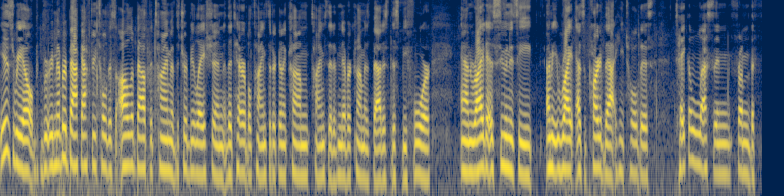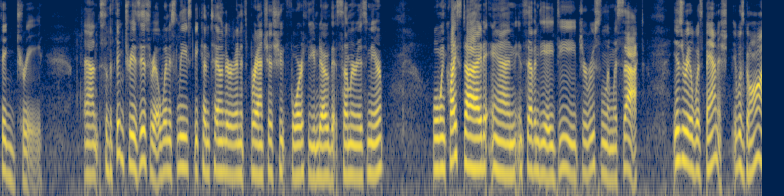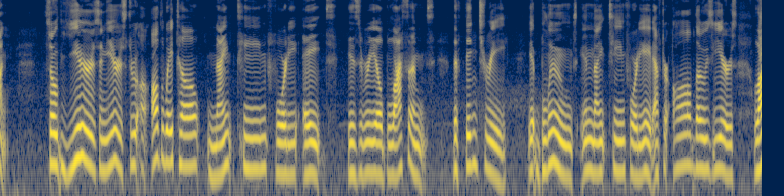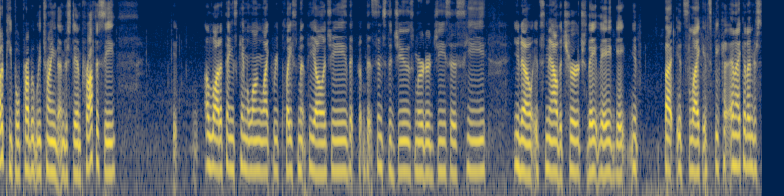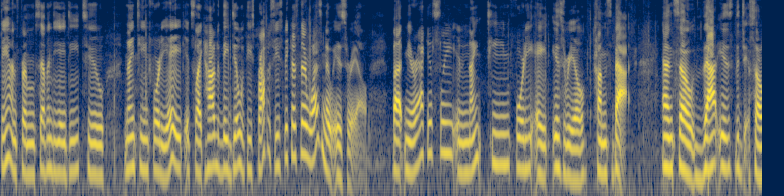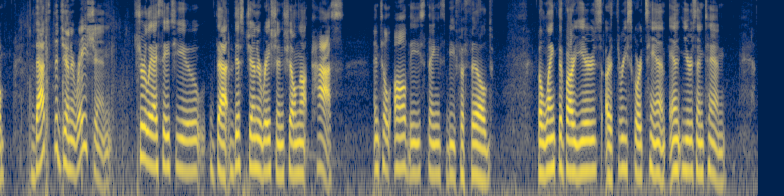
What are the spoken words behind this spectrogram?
Israel, remember back after he told us all about the time of the tribulation, the terrible times that are going to come, times that have never come as bad as this before. And right as soon as he, I mean, right as a part of that, he told us take a lesson from the fig tree. And so the fig tree is Israel. When its leaves become tender and its branches shoot forth, you know that summer is near. Well, when Christ died and in 70 AD, Jerusalem was sacked, Israel was banished. It was gone. So years and years through all the way till 1948, Israel blossomed. The fig tree it bloomed in 1948. After all those years, a lot of people probably trying to understand prophecy. It, a lot of things came along, like replacement theology. That that since the Jews murdered Jesus, he, you know, it's now the church. They they gave, you know, but it's like it's because, and I can understand from 70 AD to 1948. It's like how did they deal with these prophecies because there was no Israel but miraculously, in 1948, Israel comes back. And so that is the so that's the generation. Surely I say to you that this generation shall not pass until all these things be fulfilled. The length of our years are three score ten years and ten.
